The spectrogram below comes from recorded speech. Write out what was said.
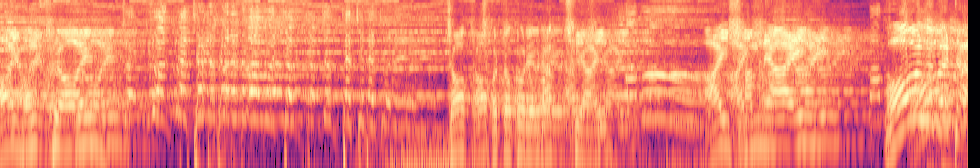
আয় বলছি করে চোখ ছোট করে রাখছি আয় আয় সামনে আয় বল বেটা।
